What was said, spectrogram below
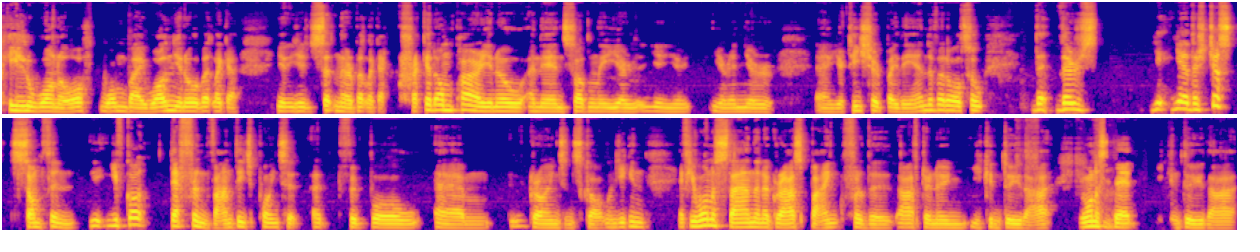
peel one off one by one. You know, a bit like a you know, you're sitting there a bit like a cricket umpire. You know, and then suddenly you're you're, you're in your uh, your t-shirt by the end of it. Also, there's yeah, there's just something you've got different vantage points at, at football um, grounds in Scotland. You can, if you want to stand in a grass bank for the afternoon, you can do that. If you want to hmm. sit, you can do that.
